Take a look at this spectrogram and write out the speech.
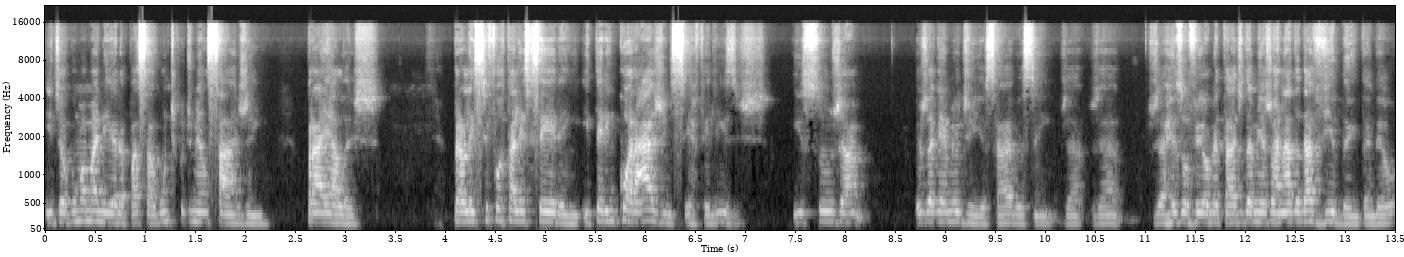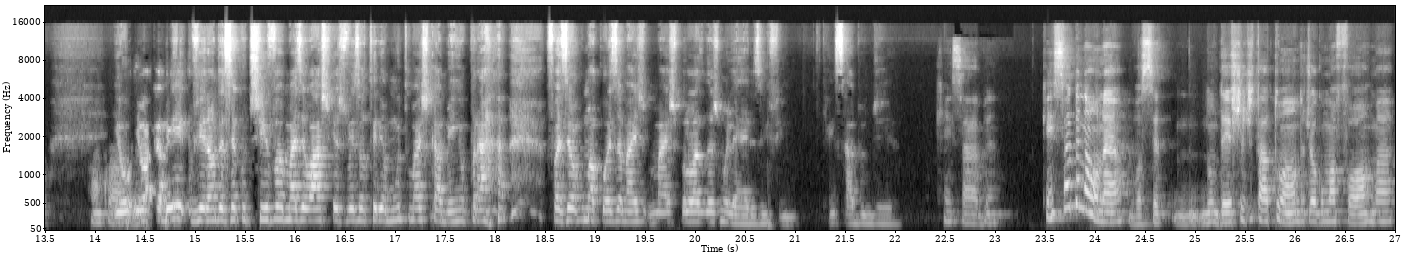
e de alguma maneira passar algum tipo de mensagem para elas, para elas se fortalecerem e terem coragem de ser felizes, isso já eu já ganhei meu dia, sabe? Assim, já já já resolveu a metade da minha jornada da vida, entendeu? Eu, eu acabei virando executiva, mas eu acho que às vezes eu teria muito mais caminho para fazer alguma coisa mais, mais pelo lado das mulheres, enfim. Quem sabe um dia. Quem sabe? Quem sabe não, né? Você não deixa de estar atuando de alguma forma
